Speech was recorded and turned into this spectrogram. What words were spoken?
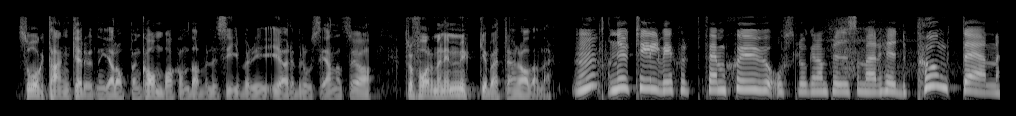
såg tankar ut när galoppen kom bakom Double Receiver i, i Örebro senast. Så jag tror formen är mycket bättre än raden där. Mm, nu till V757, Oslo Grand Prix som är höjdpunkten.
